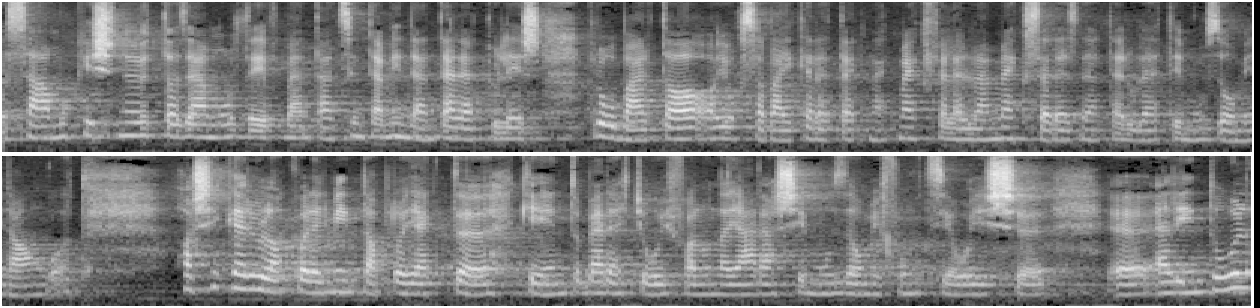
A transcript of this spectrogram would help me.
számuk is nőtt az elmúlt évben, tehát szinte minden település próbálta a jogszabályi kereteknek megfelelően megszerezni a területi múzeumi rangot. Ha sikerül, akkor egy mintaprojektként Beretyóújfalun a járási múzeumi funkció is elindul,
